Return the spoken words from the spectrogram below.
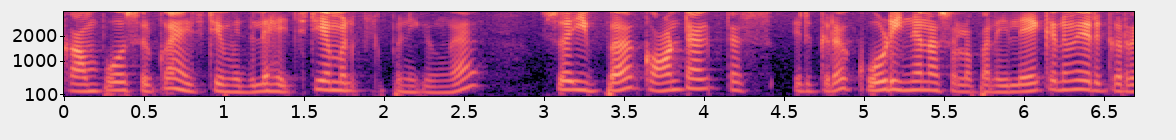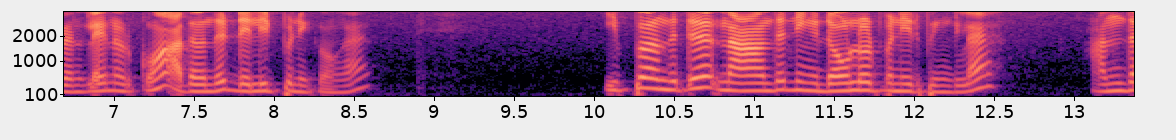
கம்போஸ் இருக்கும் ஹெச்டிஎம்எல் இதில் ஹெச்டிஎம்எல் கிளிக் பண்ணிக்கோங்க. ஸோ இப்போ காண்டாக்டஸ் இருக்கிற கோடிங் தான் நான் சொல்ல போகிறேன் இதில் ஏற்கனவே இருக்கிற ரெண்டு லைன் இருக்கும். அதை வந்து டெலீட் பண்ணிக்கோங்க. இப்போ வந்துட்டு நான் வந்து நீங்கள் டவுன்லோட் பண்ணியிருப்பீங்களே அந்த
